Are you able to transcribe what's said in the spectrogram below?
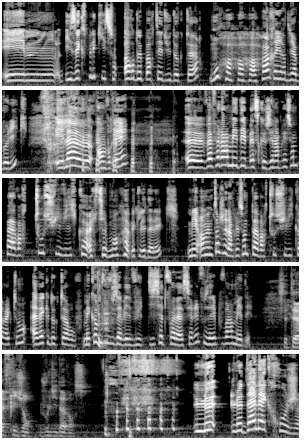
Et hum, ils expliquent qu'ils sont hors de portée du docteur. Mouhahaha, rire diabolique. Et là, euh, en vrai, euh, va falloir m'aider parce que j'ai l'impression de pas avoir tout suivi correctement avec les Daleks. Mais en même temps, j'ai l'impression de pas avoir tout suivi correctement avec Doctor Who. Mais comme vous, vous avez vu 17 fois la série, vous allez pouvoir m'aider. C'était affligeant, je vous le dis d'avance. Le, le Dalek rouge.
